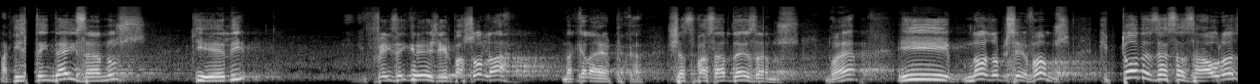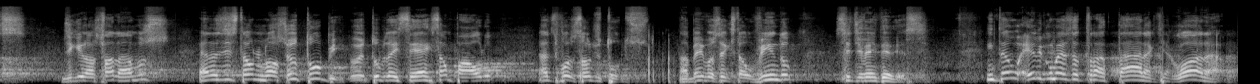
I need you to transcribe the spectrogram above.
aqui já tem 10 anos que ele fez a igreja, ele passou lá naquela época, já se passaram 10 anos, não é? E nós observamos que todas essas aulas de que nós falamos, elas estão no nosso YouTube, no YouTube da ICR São Paulo, à disposição de todos. Tá bem? Você que está ouvindo, se tiver interesse. Então, ele começa a tratar aqui agora,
